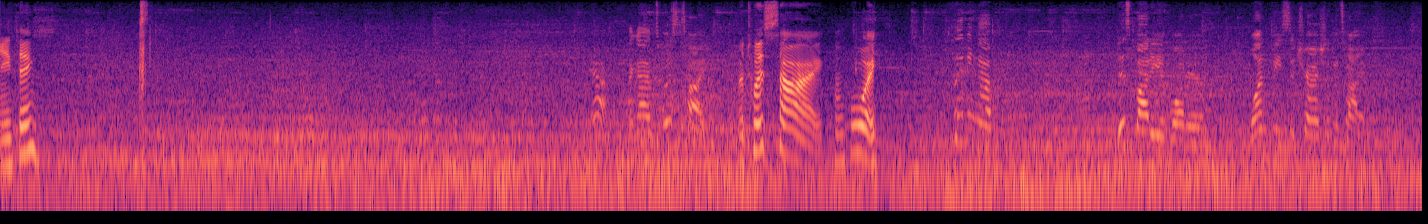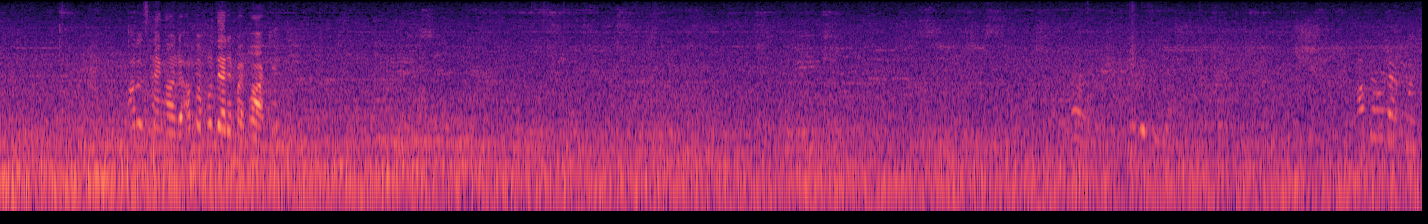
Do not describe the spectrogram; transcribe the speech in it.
Anything? Yeah, I got a twist tie. A twist tie. Oh boy. Cleaning up this body of water one piece of trash at a time. I'll just hang on to I'm gonna put that in my pocket. Alright, do this again. I'll throw that first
